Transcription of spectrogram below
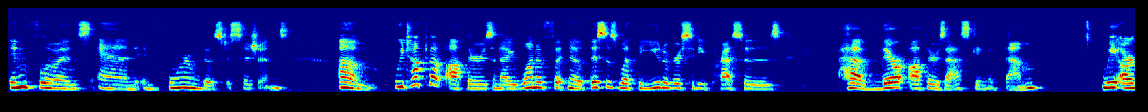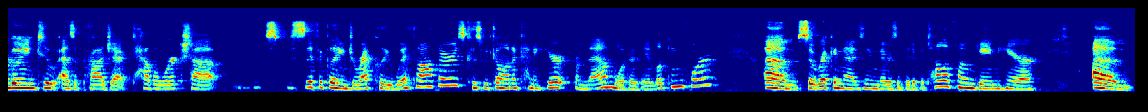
influence and inform those decisions. Um, we talked about authors and I want to footnote, this is what the university presses have their authors asking of them. We are going to, as a project, have a workshop specifically and directly with authors because we want to kind of hear it from them. What are they looking for? Um, so recognizing there's a bit of a telephone game here, Um,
